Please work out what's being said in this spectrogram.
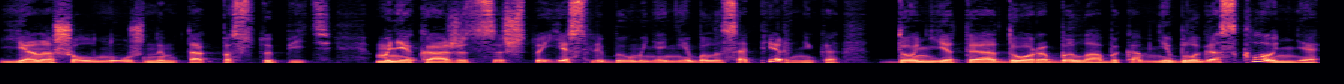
«Я нашел нужным так поступить. Мне кажется, что если бы у меня не было соперника, Донья Теодора была бы ко мне благосклоннее,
